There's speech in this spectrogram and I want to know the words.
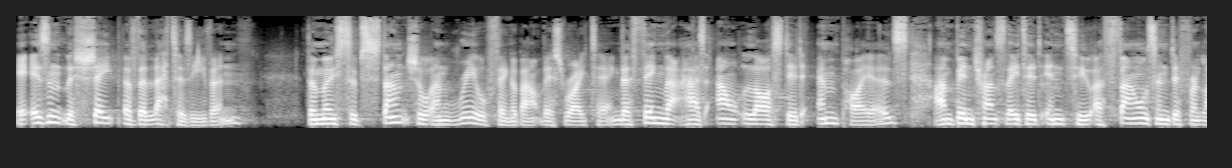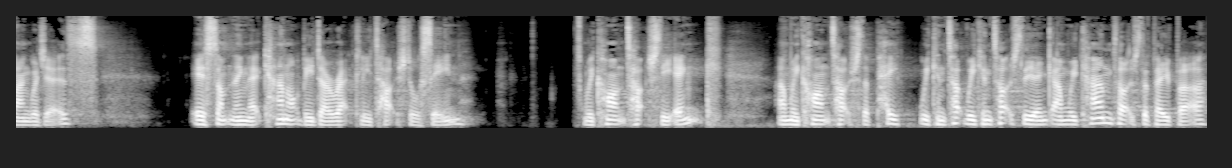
It isn't the shape of the letters even the most substantial and real thing about this writing, the thing that has outlasted empires and been translated into a thousand different languages, is something that cannot be directly touched or seen. We can't touch the ink and we can't touch the paper. We can, t- we can touch the ink and we can touch the paper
